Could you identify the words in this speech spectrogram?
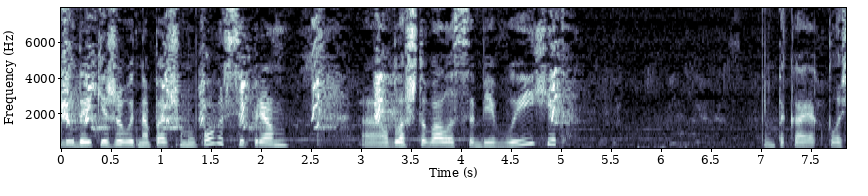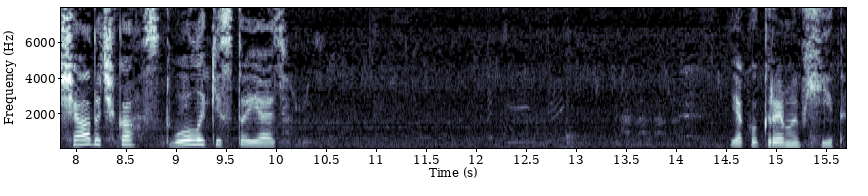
Люди, які живуть на першому поверсі, прям е, облаштували собі вихід. Там така як площадочка, стволики стоять. Як окремий вхід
